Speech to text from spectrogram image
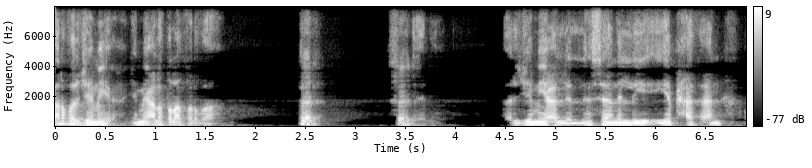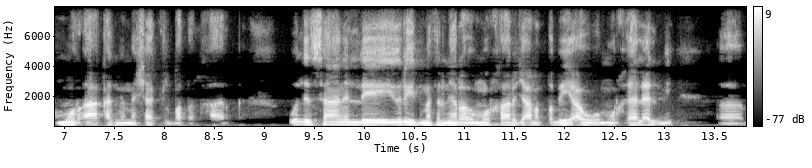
ارضى الجميع جميع الاطراف ارضاه فعلا فعلا. الجميع الإنسان اللي يبحث عن أمور أعقد من مشاكل البطل الخارق والإنسان اللي يريد مثلا يرى أمور خارجة عن الطبيعة وامور خيال علمي آه،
